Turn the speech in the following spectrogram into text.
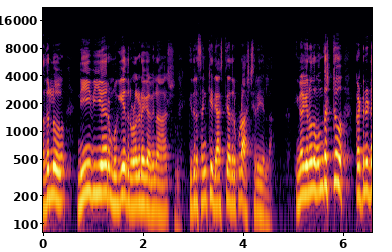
ಅದರಲ್ಲೂ ನ್ಯೂ ಇಯರ್ ಮುಗಿಯೋದ್ರೊಳಗಡೆಗೆ ಅವಿನಾಶ್, ಇದರ ಸಂಖ್ಯೆ ಜಾಸ್ತಿ ಆದರೂ ಕೂಡ ಆಶ್ಚರ್ಯ ಇಲ್ಲ. ಹೀಗಾಗಿ ಏನಂದ್ರೆ ಒಂದಷ್ಟು ಕಟ್ಟುನಿಟ್ಟ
